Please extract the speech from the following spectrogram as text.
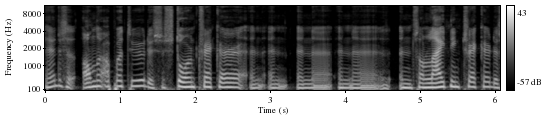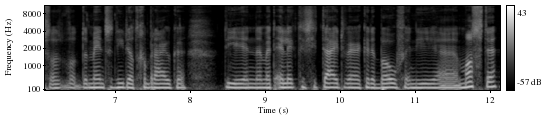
Dus een andere apparatuur. Dus een storm tracker. Een, een, een, eh, een, eh, een, zo'n lightning tracker. Dus wat de mensen die dat gebruiken. Die in, eh, met elektriciteit werken erboven in die masten.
